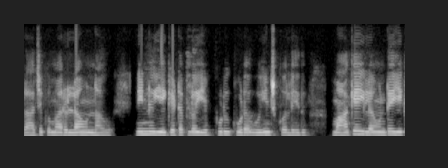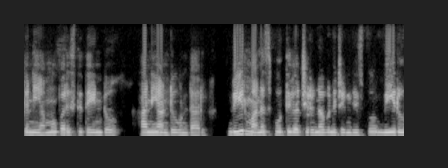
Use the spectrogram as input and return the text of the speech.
రాజకుమారుల్లా ఉన్నావు. నిన్ను ఈ గెటప్లో ఎప్పుడూ కూడా ఊహించుకోలేదు. మాకే ఇలా ఉంటే ఇక నీ అమ్మ పరిస్థితి ఏంటో? అని అంటూ ఉంటారు. వీర్ మనస్ఫూర్తిగా చిరునవ్వుని చెందిస్తూ మీరు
